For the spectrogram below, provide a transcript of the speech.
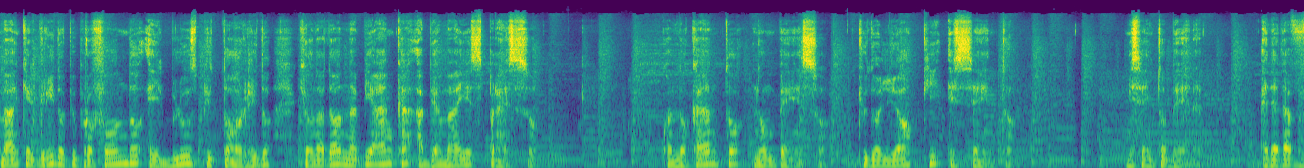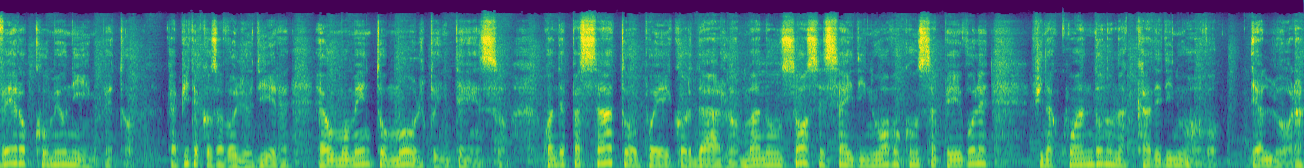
ma anche il grido più profondo e il blues più torrido che una donna bianca abbia mai espresso. Quando canto non penso, chiudo gli occhi e sento. Mi sento bene. Ed è davvero come un impeto. Capite cosa voglio dire? È un momento molto intenso. Quando è passato puoi ricordarlo, ma non so se sei di nuovo consapevole fino a quando non accade di nuovo. E allora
